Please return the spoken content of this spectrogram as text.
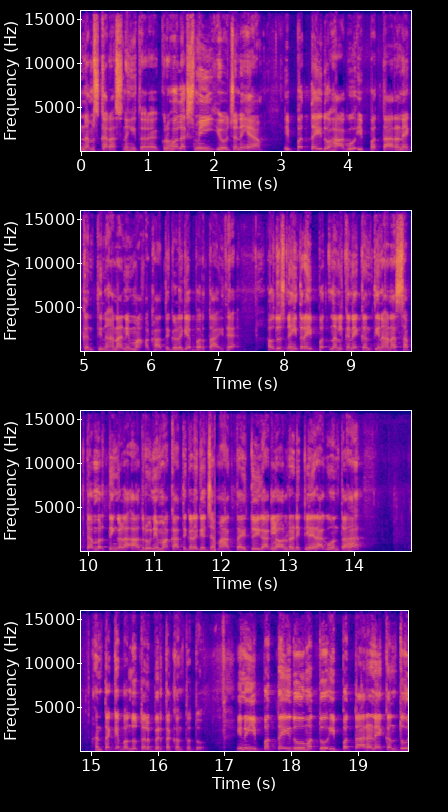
ನಮಸ್ಕಾರ ಸ್ನೇಹಿತರೆ, ಗೃಹಲಕ್ಷ್ಮಿ ಯೋಜನೆಯ ಇಪ್ಪತ್ತೈದು ಹಾಗೂ ಇಪ್ಪತ್ತಾರನೇ ಕಂತಿನ ಹಣ ನಿಮ್ಮ ಖಾತೆಗಳಿಗೆ ಬರ್ತಾ ಇದೆ. ಹೌದು ಸ್ನೇಹಿತರೆ, ಇಪ್ಪತ್ನಾಲ್ಕನೇ ಕಂತಿನ ಹಣ ಸೆಪ್ಟೆಂಬರ್ ತಿಂಗಳ ಆದರೂ ನಿಮ್ಮ ಖಾತೆಗಳಿಗೆ ಜಮಾ ಆಗ್ತಾ ಇತ್ತು. ಈಗಾಗಲೇ ಆಲ್ರೆಡಿ ಕ್ಲಿಯರ್ ಆಗುವಂತಹ ಹಂತಕ್ಕೆ ಬಂದು ತಲುಪಿರ್ತಕ್ಕಂಥದ್ದು. ಇನ್ನು ಇಪ್ಪತ್ತೈದು ಮತ್ತು ಇಪ್ಪತ್ತಾರನೇ ಕಂತು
